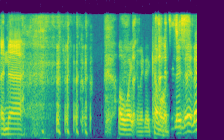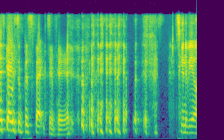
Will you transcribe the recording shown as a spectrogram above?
and uh, Oh wait a minute, come on. Let's Let, let's get some perspective here. it's going to be a,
